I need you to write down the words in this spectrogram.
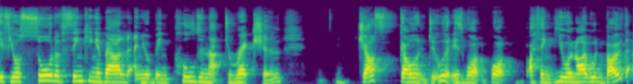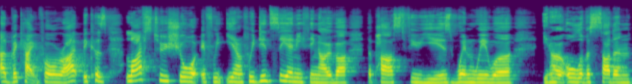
if you're sort of thinking about it and you're being pulled in that direction, just go and do it is what what I think you and I would both advocate for, right? Because life's too short. If we, you know, if we did see anything over the past few years when we were, you know, all of a sudden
